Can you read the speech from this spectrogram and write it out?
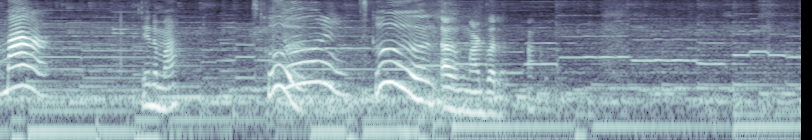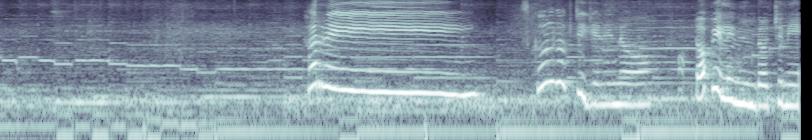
ಅಮ್ಮ. ಏನಮ್ಮ? ಸ್ಕೂಲ್ ಸ್ಕೂಲ್ ಮಾಡಬಾರ್ದು ಹರ್ರೇ. ಸ್ಕೂಲ್ಗೆ ಹೋಗ್ತಿದ್ಯಾ ನೀನು? ಟೋಪಿಯಲ್ಲಿ ನಿನ್ನ ರೋಚನಿ?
